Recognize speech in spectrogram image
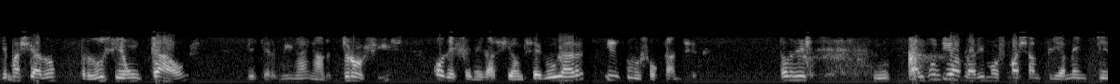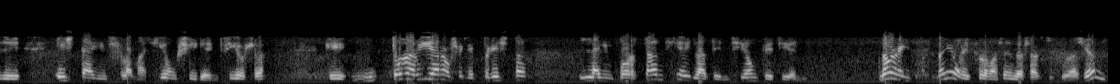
demasiado, produce un caos que termina en artrosis o degeneración celular, incluso cáncer. Entonces, mm, algún día hablaremos más ampliamente de esta inflamación silenciosa que todavía no se le presta la importancia y la atención que tiene. No la, la inflamación de las articulaciones,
